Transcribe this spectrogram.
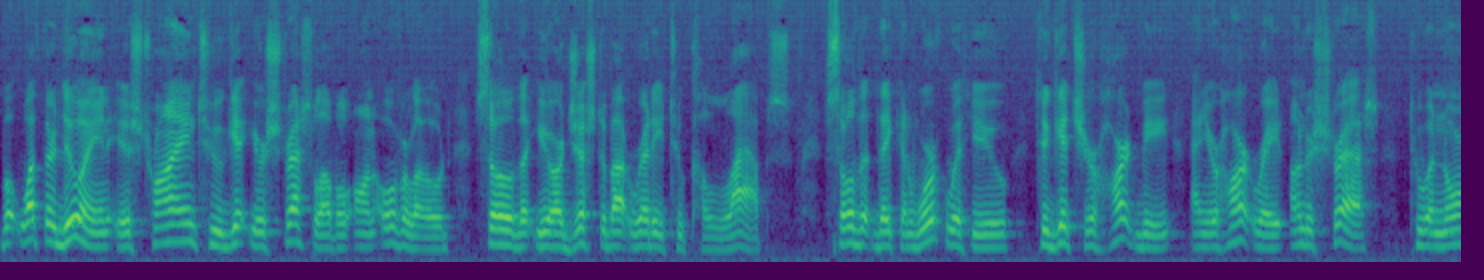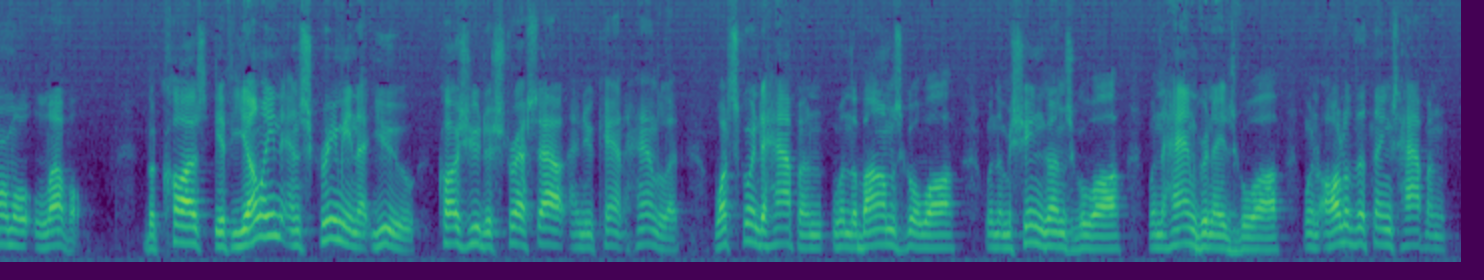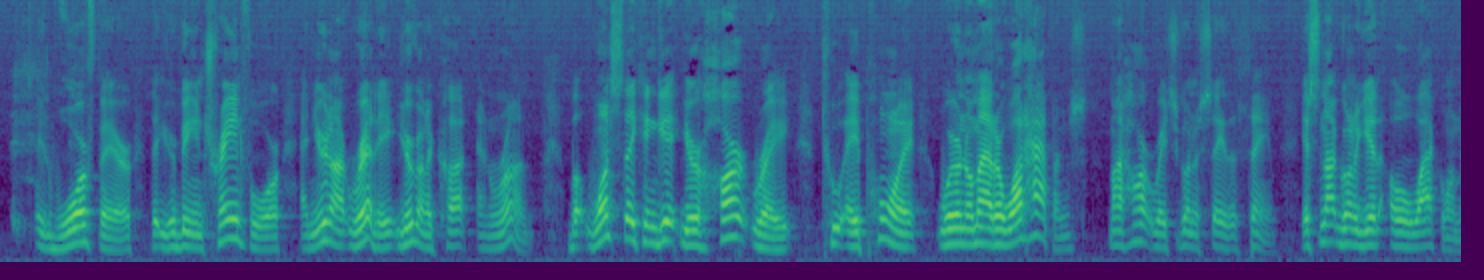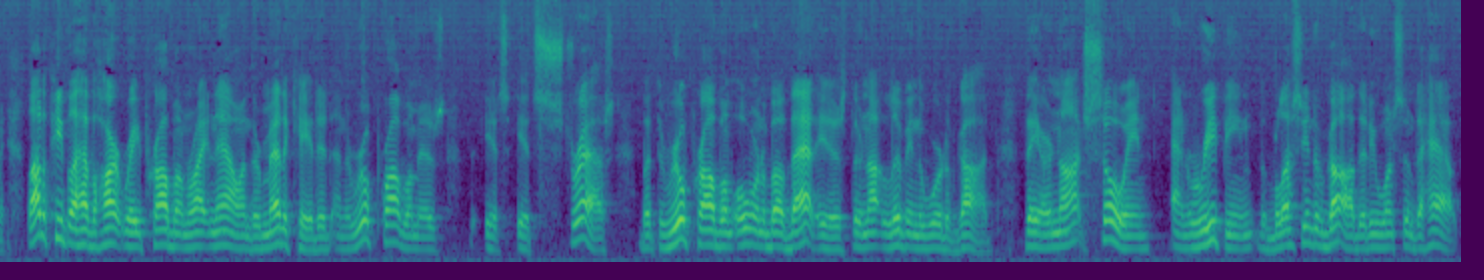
But what they're doing is trying to get your stress level on overload so that you are just about ready to collapse, so that they can work with you to get your heartbeat and your heart rate under stress to a normal level. Because if yelling and screaming at you cause you to stress out and you can't handle it, what's going to happen when the bombs go off, when the machine guns go off, when the hand grenades go off, when all of the things happen in warfare that you're being trained for and you're not ready, you're going to cut and run. But once they can get your heart rate to a point where no matter what happens, my heart rate's going to stay the same. It's not going to get old whack on me. A lot of people have a heart rate problem right now and they're medicated, and the real problem is it's, it's stress, but the real problem over and above that is they're not living the Word of God. They are not sowing and reaping the blessing of God that He wants them to have.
